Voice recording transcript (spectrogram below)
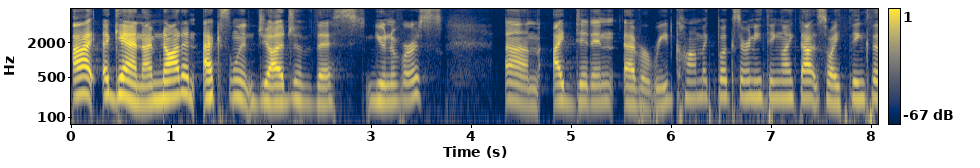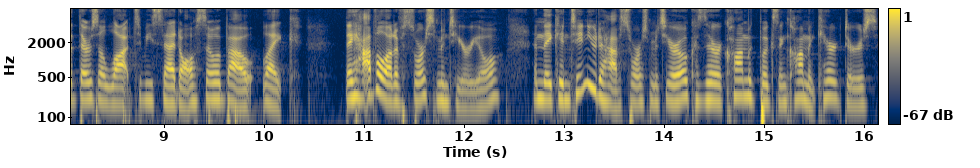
i again i'm not an excellent judge of this universe um i didn't ever read comic books or anything like that so i think that there's a lot to be said also about like they have a lot of source material and they continue to have source material because there are comic books and comic characters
